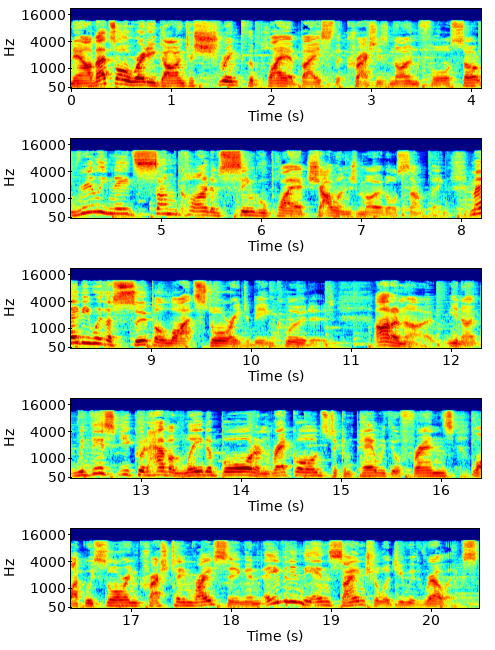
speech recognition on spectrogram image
Now, that's already going to shrink the player base that Crash is known for, so it really needs some kind of single player challenge mode or something. Maybe with a super light story to be included. I don't know, you know, with this you could have a leaderboard and records to compare with your friends, like we saw in Crash Team Racing, and even in the N. Sane trilogy with Relics.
